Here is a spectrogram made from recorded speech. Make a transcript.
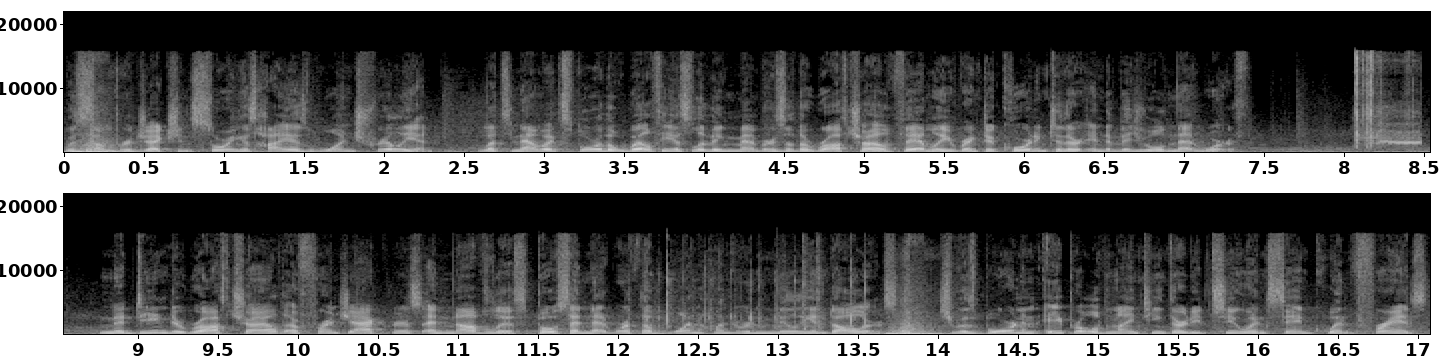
with some projections soaring as high as 1 trillion. Let's now explore the wealthiest living members of the Rothschild family ranked according to their individual net worth. Nadine de Rothschild, a French actress and novelist, boasts a net worth of $100 million. She was born in April of 1932 in Saint-Quentin, France,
